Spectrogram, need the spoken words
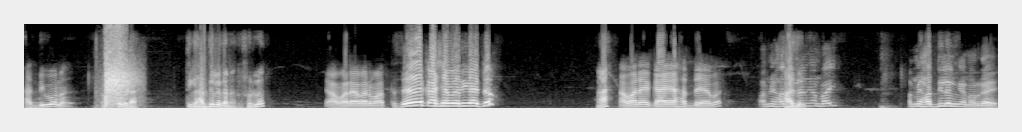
হাত দিব না? এটা তুই হাত দিল কেন? শরীর আমার আবার মারতেছে। এ, কাছে মেরি গাইতো হ্যাঁ? আমার গায়ে হাত দেয় আবার। আপনি হাত দিলেন কেন ভাই? আপনি হাত দিলেন কেন ওর গায়ে?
